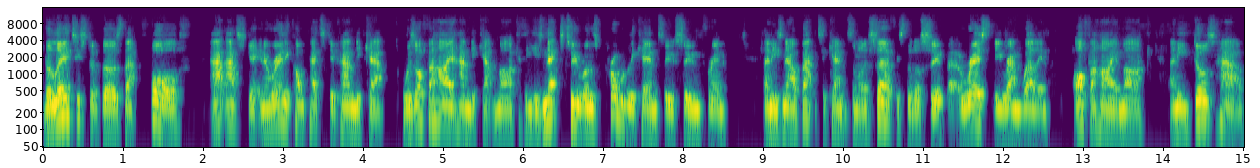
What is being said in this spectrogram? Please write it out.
The latest of those, that fourth at Ascot in a really competitive handicap, was off a higher handicap mark. I think his next two runs probably came too soon for him, and he's now back to Kempton on a surface that'll suit, a race that he ran well in, off a higher mark. And he does have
